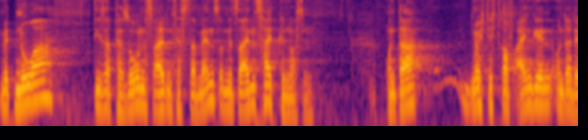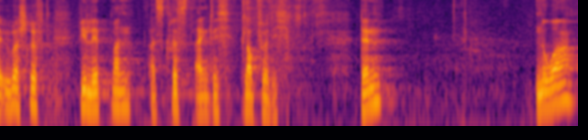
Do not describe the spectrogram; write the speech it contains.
mit Noah, dieser Person des Alten Testaments und mit seinen Zeitgenossen. Und da möchte ich darauf eingehen unter der Überschrift, wie lebt man als Christ eigentlich glaubwürdig? Denn Noah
